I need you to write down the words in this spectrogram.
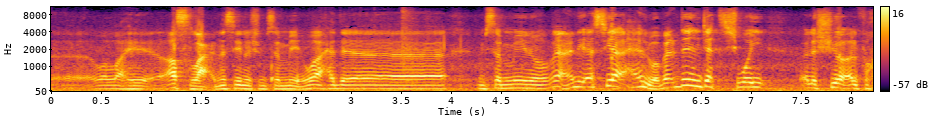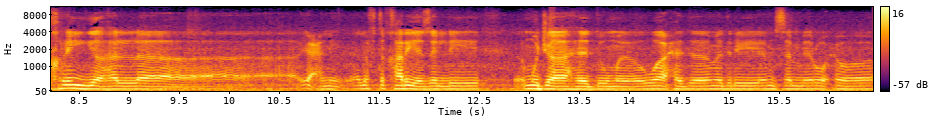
آه، والله أصلع نسينا وش مسميه. واحد آه، مسمينه يعني أشياء حلوة. بعدين جت شوي الأشياء الفخرية ال- آه، يعني الافتخارية زي اللي مجاهد وواحد مدري مسمي روحه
